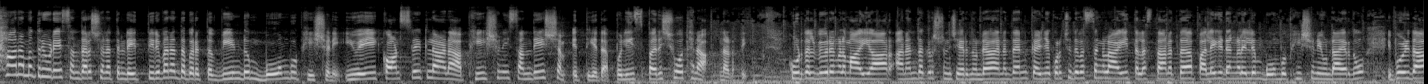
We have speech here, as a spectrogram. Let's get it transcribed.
പ്രധാനമന്ത്രിയുടെ സന്ദർശനത്തിനിടെ തിരുവനന്തപുരത്ത് വീണ്ടും ബോംബ് ഭീഷണി. യു എ കോൺസുലേറ്റിലാണ് ഭീഷണി സന്ദേശം എത്തിയത്. പോലീസ് പരിശോധന നടത്തി. കൂടുതൽ വിവരങ്ങളുമായി ആർ അനന്തകൃഷ്ണൻ ചേരുന്നുണ്ട്. അനന്തൻ കഴിഞ്ഞ കുറച്ച് ദിവസങ്ങളായി തലസ്ഥാനത്ത് പലയിടങ്ങളിലും ബോംബ് ഭീഷണി ഉണ്ടായിരുന്നു. ഇപ്പോഴിതാ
